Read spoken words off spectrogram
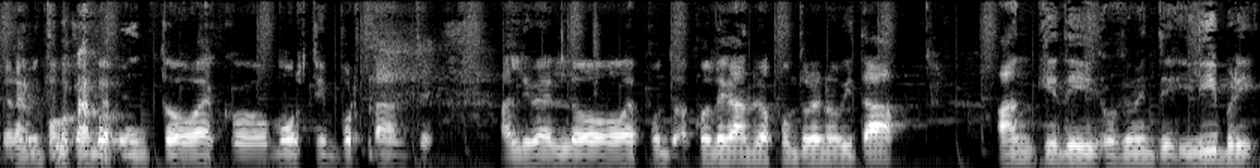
veramente di cambiamento ecco, molto importante a livello appunto collegando appunto le novità anche dei, ovviamente i libri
